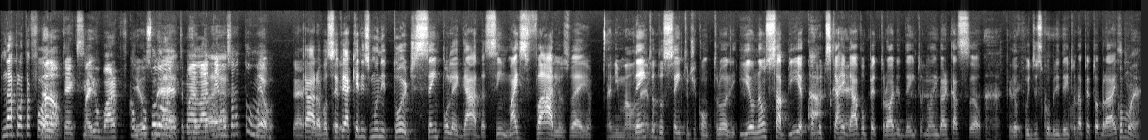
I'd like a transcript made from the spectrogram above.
na plataforma. Não, não. Tem que Mas seguir o barco fica um pouco os lento, métodos mas lá tem É. uns atum. Meu, É, cara, você vê aqueles monitor de 100 polegadas, assim, mais vários, velho, Animal, dentro né, do centro de controle. E eu não sabia como Ah, descarregava o petróleo dentro de uma embarcação. mano? Ah, Eu fui descobrir dentro da Petrobras. Como é?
